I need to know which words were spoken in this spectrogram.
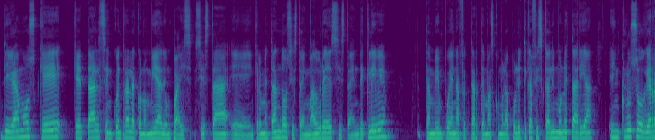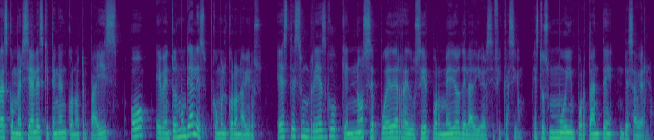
digamos que qué tal se encuentra la economía de un país, si está eh, incrementando, si está en madurez, si está en declive, también pueden afectar temas como la política fiscal y monetaria, incluso guerras comerciales que tengan con otro país o eventos mundiales como el coronavirus. Este es un riesgo que no se puede reducir por medio de la diversificación. Esto es muy importante de saberlo.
